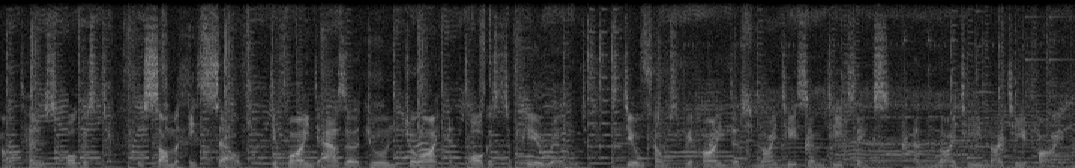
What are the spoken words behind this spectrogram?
on 10th August, the summer itself, defined as a June, July, and August period, still comes behind the 1976 and 1995.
